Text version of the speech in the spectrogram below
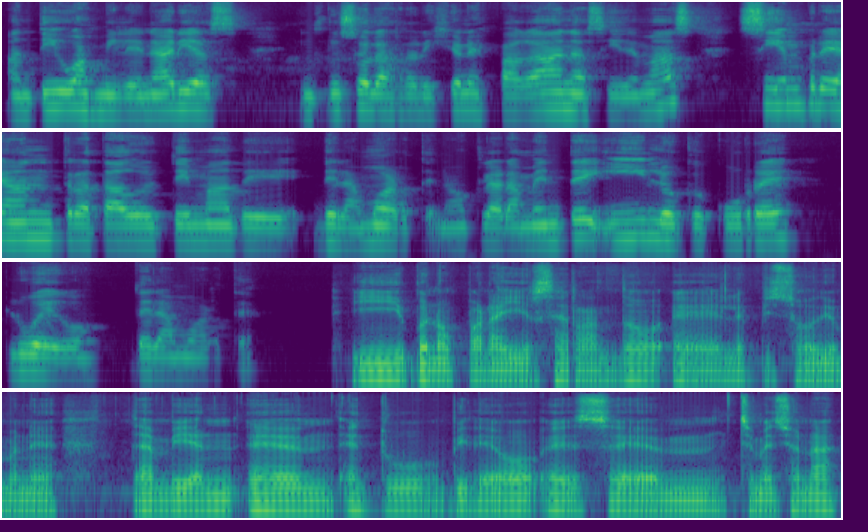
antiguas, milenarias, incluso las religiones paganas y demás, siempre han tratado el tema de, de la muerte, ¿no? Claramente, y lo que ocurre luego de la muerte. Y bueno, para ir cerrando el episodio, Mané, también em, en tu video se menciona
